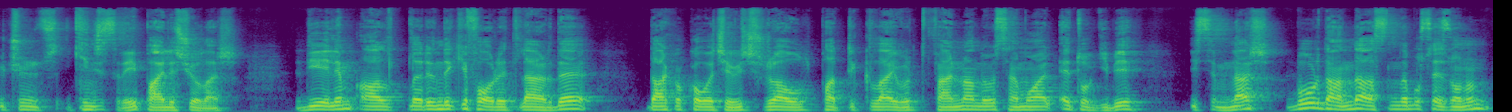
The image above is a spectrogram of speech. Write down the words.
üçüncü, ikinci sırayı paylaşıyorlar. Diyelim altlarındaki forvetlerde Darko Kovacevic, Raul, Patrick Kluivert, Fernando ve Samuel Eto gibi isimler. Buradan da aslında bu sezonun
